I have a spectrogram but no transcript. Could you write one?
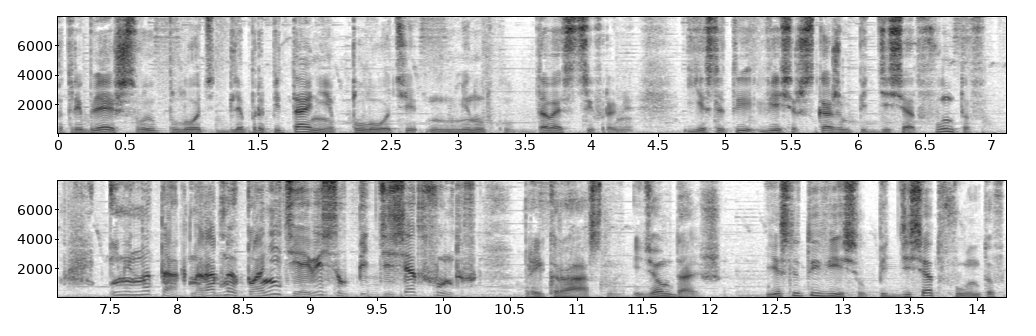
потребляешь свою плоть для пропитания плоти... Минутку, давай с цифрами. Если ты весишь, скажем, 50 фунтов... Именно так. На родной планете я весил 50 фунтов. Прекрасно. Идем дальше. Если ты весил 50 фунтов,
